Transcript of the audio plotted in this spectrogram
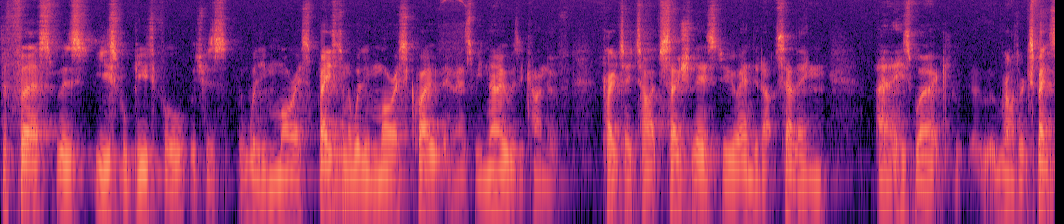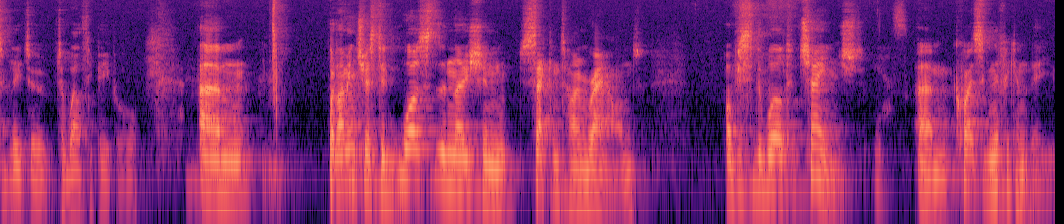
The first was Useful Beautiful, which was William Morris, based on a William Morris quote, who, as we know, was a kind of prototype socialist who ended up selling uh, his work rather expensively to, to wealthy people. Um, but I'm interested, was the notion second time round, obviously the world had changed yes. um, quite significantly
